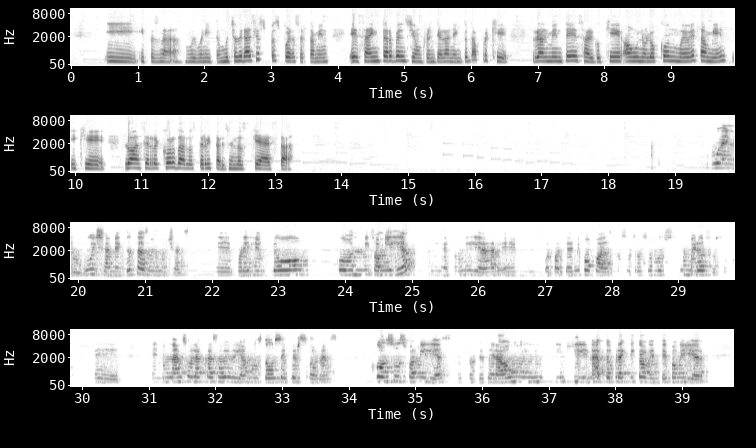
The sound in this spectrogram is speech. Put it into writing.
Y, pues nada, muy bonito. Muchas gracias pues por hacer también esa intervención frente a la anécdota porque realmente es algo que a uno lo conmueve también y que lo hace recordar los territorios en los que ha estado. Bueno, uy, anécdotas muchas. Eh, por ejemplo, con mi familia, a nivel familiar, eh, por parte de mi papá, nosotros somos numerosos. Eh, en una sola casa vivíamos 12 personas con sus familias, entonces era un inquilinato prácticamente familiar.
